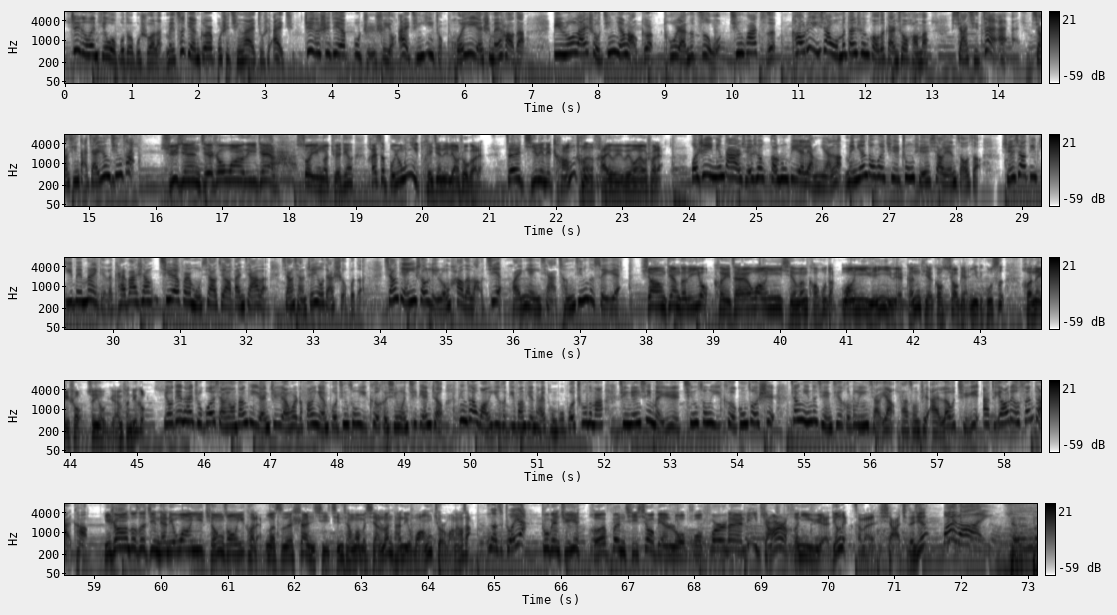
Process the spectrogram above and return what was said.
这个问题我不得不说了，每次点歌不是情爱就是爱情。这个世界不只是有爱情一种，回忆也是美好的。比如来首经典老歌《突然的自我》《青花瓷》，考虑一下我们单身狗的感受好吗？下期再爱爱，小心大家扔青菜。”虚心接受网友的意见呀，所以我决定还是不用你推荐的两首歌了。在吉林的长春，还有一位网友说了：“我是一名大二学生，高中毕业两年了，每年都会去中学校园走走。学校地皮被卖给了开发商，七月份母校就要搬家了，想想真有点舍不得。想点一首李荣浩的老街，怀念一下曾经的岁月。想点歌的友可以在网易新闻客户端、网易云音乐跟帖告诉小编你的故事和那首最有缘分的歌。”有电台主播想用当地原汁原味的方言播《轻松一刻》和新闻七点整，并在网易和地方电台同步播出的吗？请联系每日轻松一刻工作室，将您的简介和录音小样发送至 i love 曲艺 at 幺六三点 com。以上就是今天的网易轻松一刻了。我是陕西秦腔我们西安论坛的王军王聊子，我是卓雅，主编曲艺和本期小编落魄富二代李天二和你约定了，咱们下期再见，拜拜。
